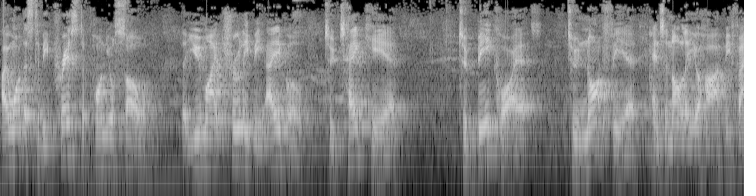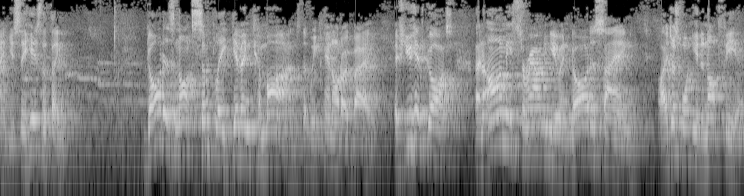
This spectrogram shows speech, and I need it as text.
I want this to be pressed upon your soul that you might truly be able to take care, to be quiet, to not fear, and to not let your heart be faint. You see, here's the thing God is not simply giving commands that we cannot obey. If you have got an army surrounding you and God is saying, I just want you to not fear,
